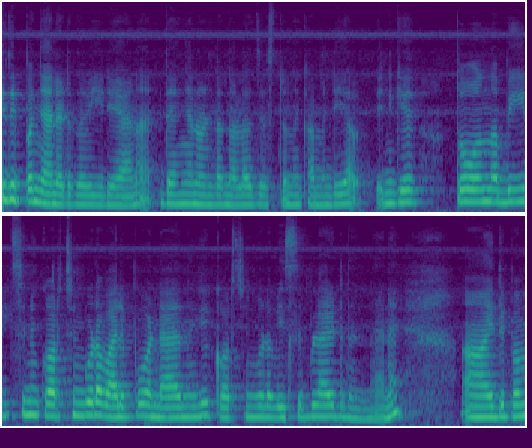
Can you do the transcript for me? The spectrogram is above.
ഇതിപ്പം ഞാൻ വീഡിയോ ആണ്. ഇതെങ്ങനെ ഉണ്ടെന്നുള്ളത് ജസ്റ്റ് ഒന്ന് കമന്റ് ചെയ്യുക എനിക്ക് തോന്നുന്ന ബീഡ്സിന് കുറച്ചും കൂടെ വലുപ്പം ഉണ്ടായിരുന്നെങ്കിൽ കുറച്ചും കൂടെ വിസിബിളായിട്ട് നിന്നേനെ. ഇതിപ്പം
